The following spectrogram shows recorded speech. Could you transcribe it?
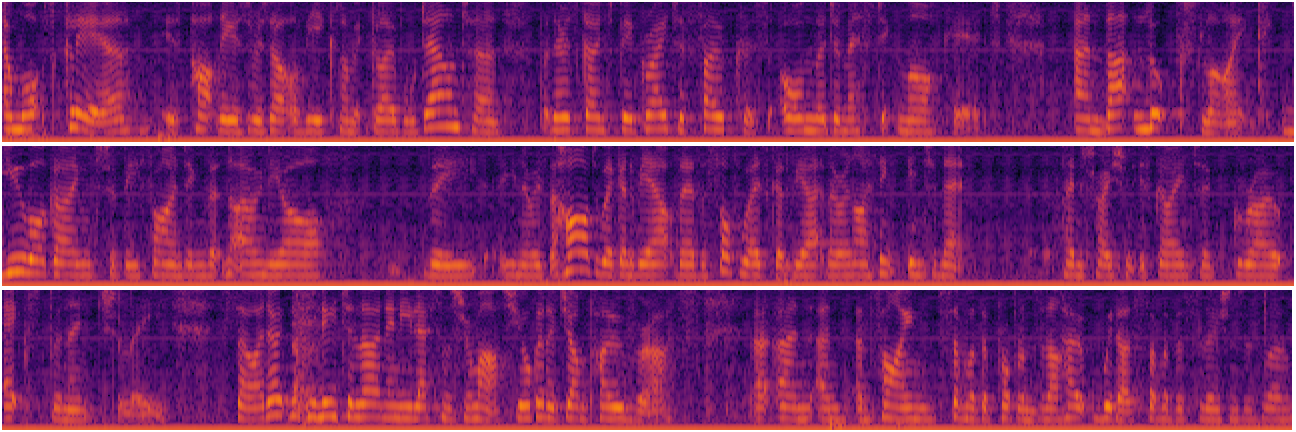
And what's clear is partly as a result of the economic global downturn, but there is going to be a greater focus on the domestic market. And that looks like you are going to be finding that not only are the, you know, is the hardware going to be out there, the software is going to be out there, and I think internet penetration is going to grow exponentially. So I don't think you need to learn any lessons from us. You're going to jump over us uh, and, and, and find some of the problems, and I hope with us some of the solutions as well.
